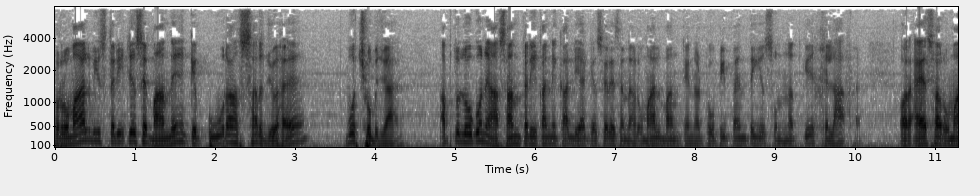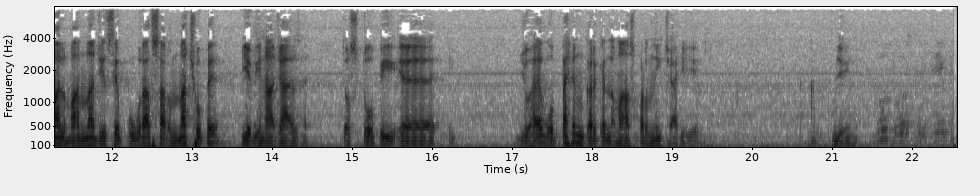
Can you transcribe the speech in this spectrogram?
رومال بھی اس طریقے سے باندھیں کہ پورا سر جو ہے وہ چھپ جائے۔ اب تو لوگوں نے آسان طریقہ نکال لیا کہ سرے سے نہ رومال باندھتے نہ ٹوپی پہنتے، یہ سنت کے خلاف ہے۔ اور ایسا رومال باندھنا جس سے پورا سر نہ چھپے، یہ بھی ناجائز ہے۔ تو اس ٹوپی جو ہے وہ پہن کر کے نماز پڑھنی چاہیے۔ جی۔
